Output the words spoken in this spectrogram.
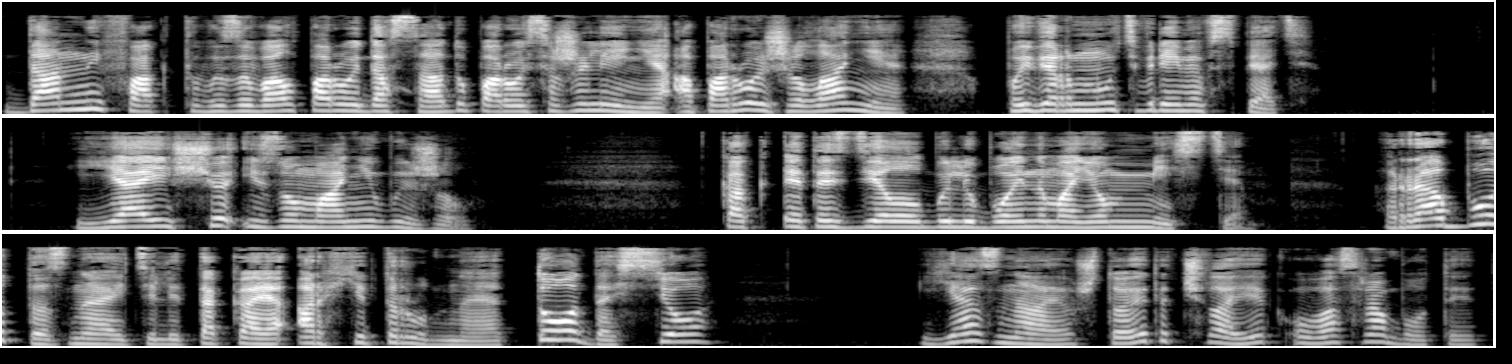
Данный факт вызывал порой досаду, порой сожаление, а порой желание повернуть время вспять. Я еще из ума не выжил, как это сделал бы любой на моем месте. Работа, знаете ли, такая архитрудная, то да сё. Я знаю, что этот человек у вас работает.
